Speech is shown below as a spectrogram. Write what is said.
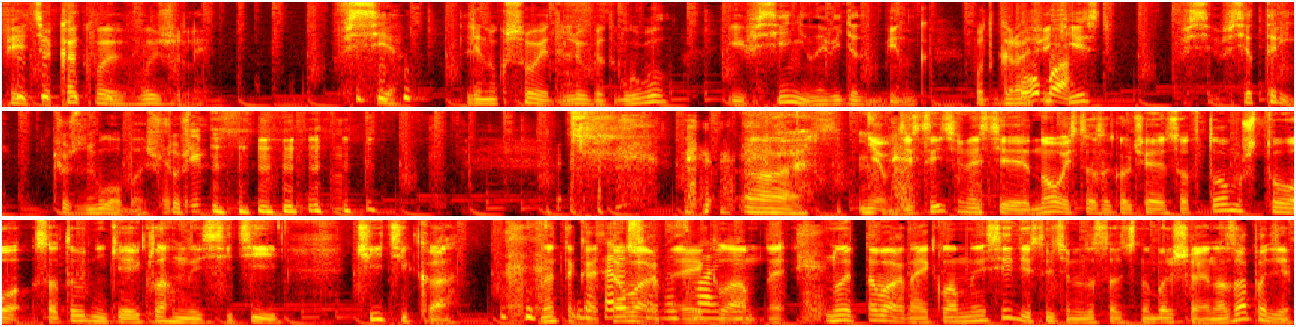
Петя, как вы выжили? Все линуксоиды любят Google, и все ненавидят Bing. Вот график Оба? есть, все, все три. Ж за оба? Что ж, А, Не, в действительности новость заключается в том, что сотрудники рекламной сети Читика, ну, это такая хорошее товарная рекламная, ну, это товарная рекламная сеть, действительно достаточно большая на Западе,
